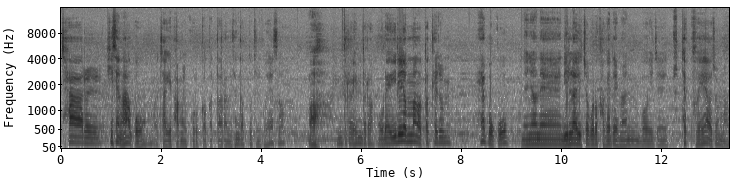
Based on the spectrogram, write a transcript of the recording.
차를 희생하고 자기 방을 고를 것 같다라는 생각도 들고 해서 아 힘들어 힘들어 올해 1년만 어떻게 좀 해보고 내년에 닐라 이 쪽으로 가게 되면 뭐 이제 주택 구해야죠 뭐.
